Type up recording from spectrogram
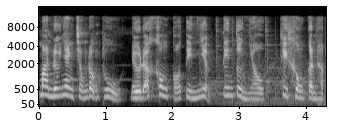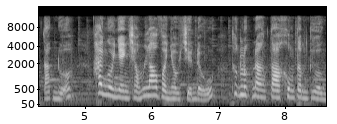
Mà nữ nhanh chóng động thủ, nếu đã không có tín nhiệm, tin tưởng nhau thì không cần hợp tác nữa. Hai người nhanh chóng lao vào nhau chiến đấu, thực lực nàng ta không tầm thường,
